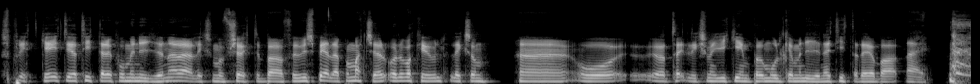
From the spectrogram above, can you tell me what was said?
Splitgate. Jag tittade på menyerna där liksom och försökte bara, för vi spelade på matcher och det var kul liksom. Eh, och jag liksom gick in på de olika menyerna och tittade och jag bara, nej.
